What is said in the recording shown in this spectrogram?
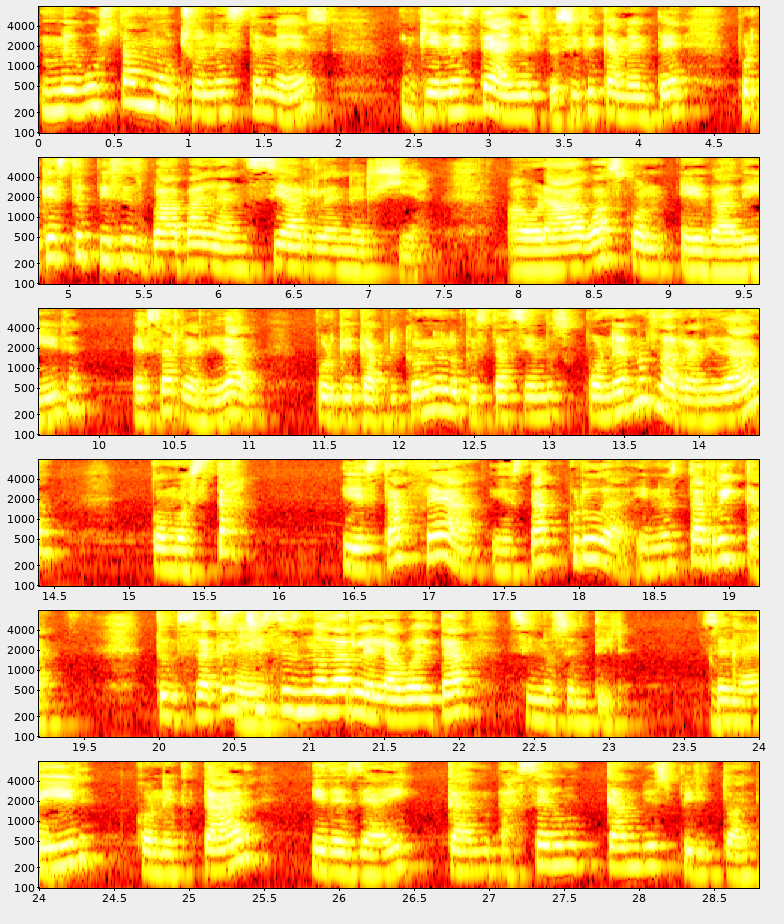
me gusta mucho en este mes y en este año específicamente, porque este Pisces va a balancear la energía. Ahora aguas con evadir esa realidad, porque Capricornio lo que está haciendo es ponernos la realidad como está. Y está fea, y está cruda, y no está rica. Entonces acá el Sí. chiste es no darle la vuelta, sino sentir. Sentir, conectar y desde ahí hacer un cambio espiritual.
